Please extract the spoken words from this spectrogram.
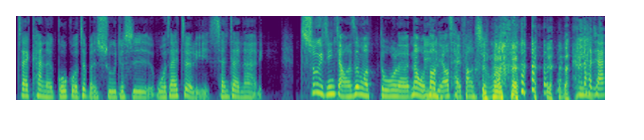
在看了果果这本书，就是我在这里，山在那里。书已经讲了这么多了，那我到底要采访什么？嗯、大家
